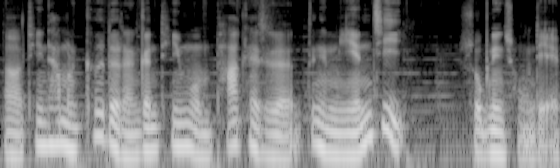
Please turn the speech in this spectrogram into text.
呃听他们歌的人跟听我们 podcast 的那个年纪，说不定重叠。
